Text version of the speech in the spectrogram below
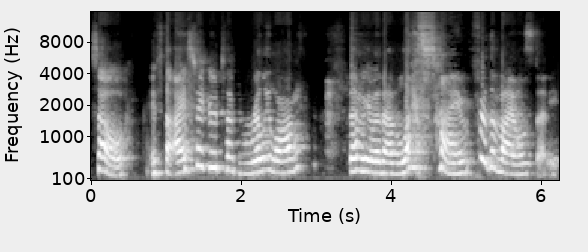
So if the icebreaker took really long, then we would have less time for the Bible study.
